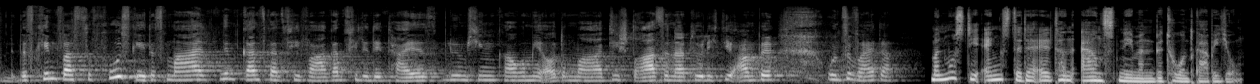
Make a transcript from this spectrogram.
Das Kind, was zu Fuß geht, das malt, nimmt ganz, ganz viel wahr, ganz viele Details. Blümchen, Kaugummiautomat, die Straße natürlich, die Ampel und so weiter. Man muss die Ängste der Eltern ernst nehmen, betont Gabi Jung.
